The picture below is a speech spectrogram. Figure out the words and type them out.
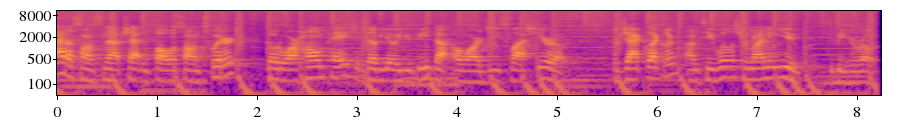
add us on Snapchat, and follow us on Twitter. Go to our homepage at woub.org slash hero. For Jack Gleckler, I'm Tee Willis reminding you to be heroic.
